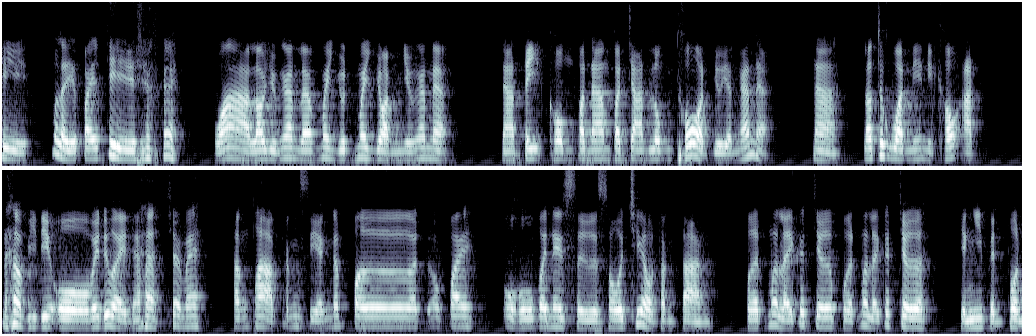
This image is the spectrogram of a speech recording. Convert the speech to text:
ที เมื่อไหร่จะไปทีใช่ไหมว่าเราอยู่งั้นแล้วไม่หยุดไม่หย่อนอยู่งั้นน่ะ นาติคมประนามประจานลงโทษอยู่อย่างนั้นน่ะนะแล้วทุกวันนี้นี่เขาอัดนะวิดีโอไว้ด้วยนะใช่ไหมทั้งภาพทั้งเสียงนั้นเปิดออกไปโอ้โหไปในสื่อโซเชียลต่างๆ เปิดเมื่อไหร่ก็เจอ เปิดเมื่อไหร่ก็เจออย่างนี้เป็นต้น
